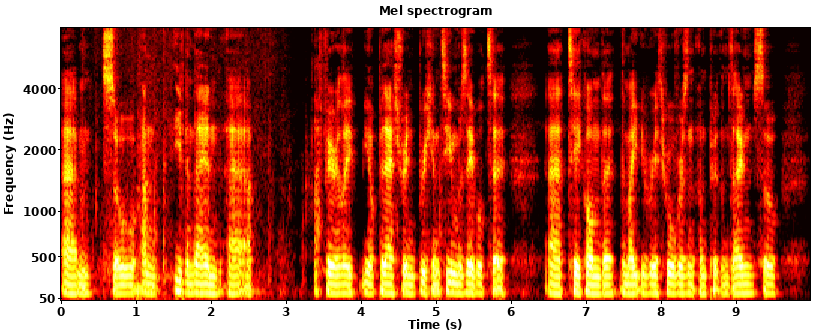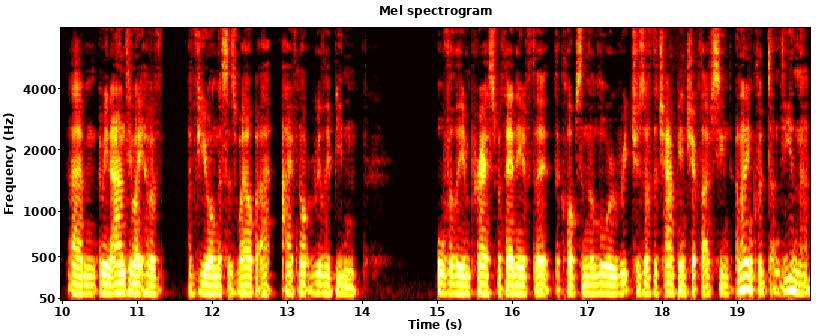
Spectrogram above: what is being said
Um, so, and even then, uh, a fairly you know pedestrian Brechin team was able to uh, take on the the mighty Raith Rovers and, and put them down. So, um, I mean, Andy might have a, view on this as well, but I, I've not really been overly impressed with any of the, the clubs in the lower reaches of the championship that I've seen, and I include Dundee in that.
